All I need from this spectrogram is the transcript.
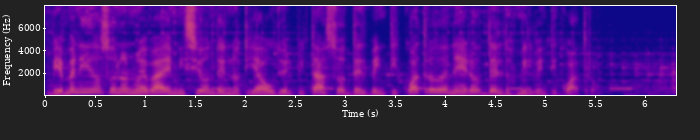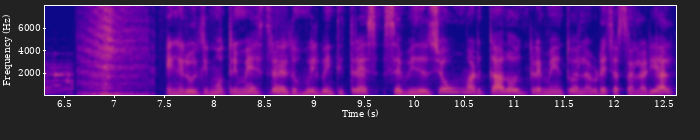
Bienvenidos a una nueva emisión del Notiaudio El Pitazo del 24 de enero del 2024. En el último trimestre del 2023 se evidenció un marcado incremento en la brecha salarial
